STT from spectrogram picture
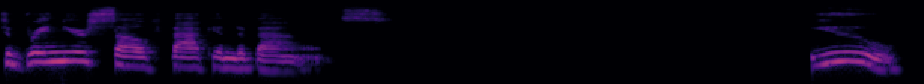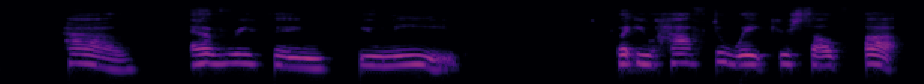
to bring yourself back into balance you have everything you need. But you have to wake yourself up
